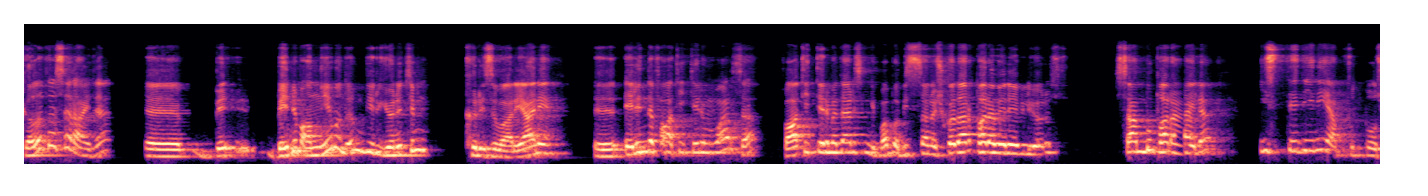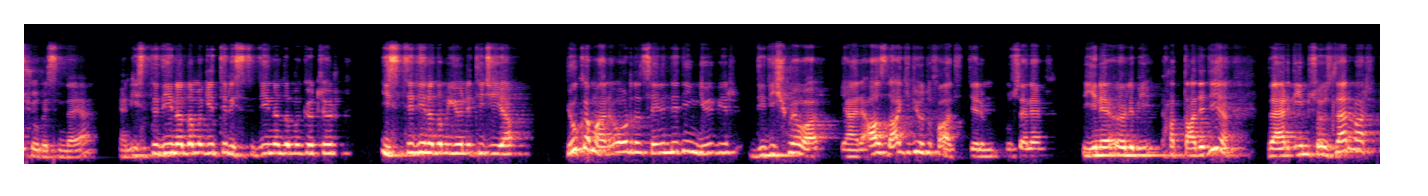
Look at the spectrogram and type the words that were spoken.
Galatasaray'da e, be, benim anlayamadığım bir yönetim krizi var. Yani e, elinde Fatih Terim varsa Fatih Terim'e dersin ki baba biz sana şu kadar para verebiliyoruz. Sen bu parayla istediğini yap futbol şubesinde ya. Yani istediğin adamı getir, istediğin adamı götür, istediğin adamı yönetici yap. Yok ama hani orada senin dediğin gibi bir didişme var. Yani az daha gidiyordu Fatih Terim bu sene. Yine öyle bir hatta dedi ya verdiğim sözler var.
